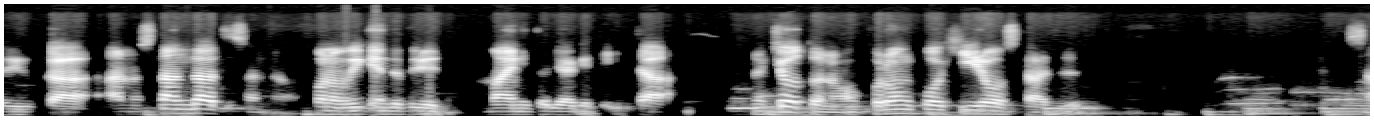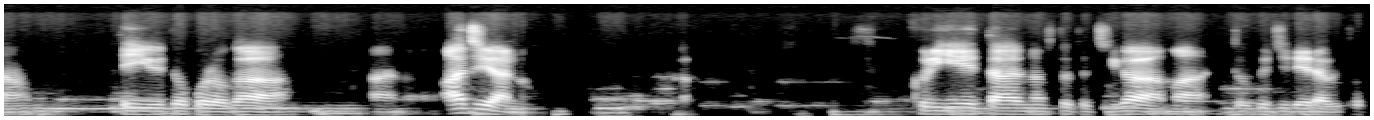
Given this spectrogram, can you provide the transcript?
というか、あの、スタンダードさんの、このウィーケンドブリュー前に取り上げていた、京都のコロンコーヒーロースターズさん。っていうところが、あの、アジアの、クリエイターの人たちが、まあ、独自で選ぶトッ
